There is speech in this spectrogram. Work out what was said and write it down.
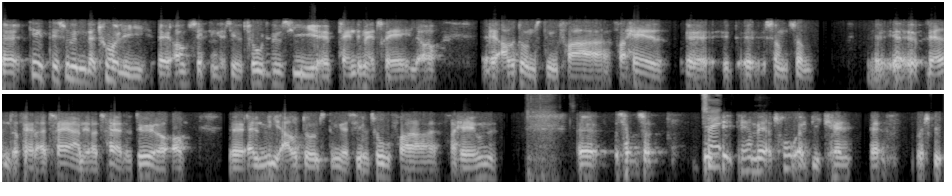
Øh, det, det er sådan en naturlig øh, omsætning af CO2, det vil sige øh, plantemateriale og øh, afdunstning fra, fra havet, øh, øh, som, som øh, laden, der falder af træerne, og træer, der dør, og øh, almindelig afdunstning af CO2 fra, fra havene. Øh, så, så det, det, det her med at tro, at vi kan... Ja, undskyld.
